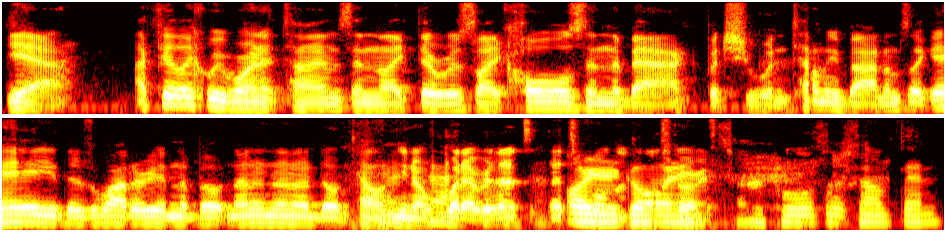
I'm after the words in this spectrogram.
yeah, I feel like we weren't at times, and like there was like holes in the back, but she wouldn't tell me about them. It's like, hey, there's water in the boat. No, no, no, no, don't tell him. You know, whatever. That's that's. or you're going in circles or something.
